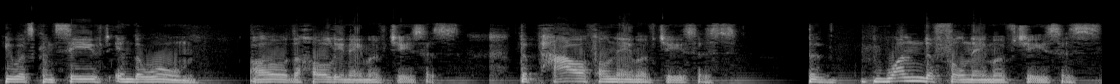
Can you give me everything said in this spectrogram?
he was conceived in the womb. Oh, the holy name of Jesus the powerful name of Jesus, the wonderful name of Jesus.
